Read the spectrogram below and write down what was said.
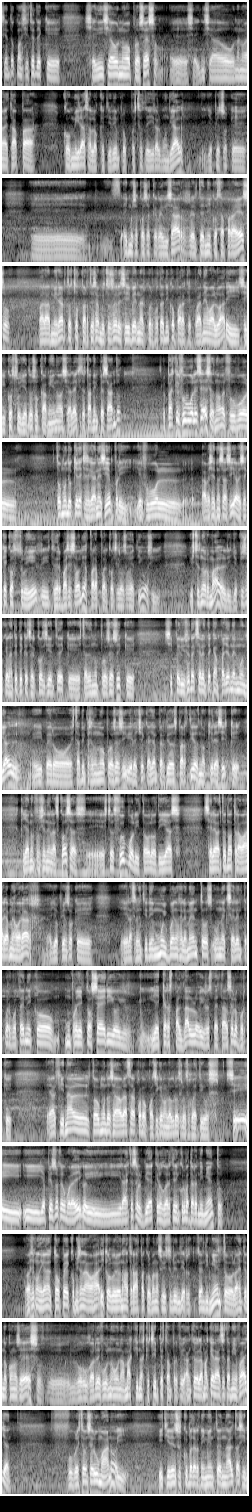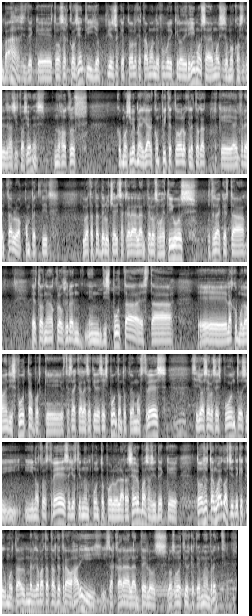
siendo conscientes de que se ha iniciado un nuevo proceso, eh, se ha iniciado una nueva etapa con miras a lo que tienen propuestos de ir al Mundial. Yo pienso que eh, hay muchas cosas que revisar, el técnico está para eso, para mirar todos estos partidos amistosos le sirven al cuerpo técnico para que puedan evaluar y seguir construyendo su camino hacia el éxito, están empezando. Lo que pasa es que el fútbol es eso, ¿no? El fútbol todo el mundo quiere que se gane siempre y, el fútbol a veces no es así, a veces hay que construir y tener bases sólidas para poder conseguir los objetivos y, y esto es normal y yo pienso que la gente tiene que ser consciente de que están en un proceso y que si Perú hizo una excelente campaña en el Mundial, pero están empezando un nuevo proceso y el hecho de que hayan perdido dos partidos no quiere decir que, que ya no funcionen las cosas. Eh, esto es fútbol y todos los días se levanta uno a trabajar y a mejorar. Eh, yo pienso que eh, la selección tiene muy buenos elementos, un excelente cuerpo técnico, un proyecto serio y, hay que respaldarlo y respetárselo porque eh, al final todo el mundo se va a abrazar cuando consiguen los logros y los objetivos. Sí, y, yo pienso que como le digo, la gente se olvida que los jugadores tienen curvas de rendimiento. A veces cuando llegan al tope comienzan a bajar y que volvemos a trabajar para que vuelvan a subir su rendimiento. La gente no conoce eso. Eh, los jugadores de fútbol no son unas máquinas que siempre están perfectas, aunque las máquinas a también fallan. El es un ser humano y, y tienen sus curvas de rendimiento en altas y en bajas, de que todo ser consciente y yo pienso que todos los que estamos el fútbol y que lo dirigimos sabemos y somos conscientes de esas situaciones. Nosotros, como siempre, Melgar compite todo lo que le toca que enfrentarlo, a competir y va a tratar de luchar y sacar adelante los objetivos. Usted sabe que está el torneo de clausura en disputa, está eh, el acumulado en disputa, porque usted sabe que Valencia tiene seis puntos, nosotros tenemos tres. Si ellos hacen los seis puntos y, nosotros tres, ellos tienen un punto por las reservas, así de que todo eso está en juego, así de que, como tal Melga va a tratar de trabajar y, sacar adelante los, los objetivos que tenemos enfrente.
